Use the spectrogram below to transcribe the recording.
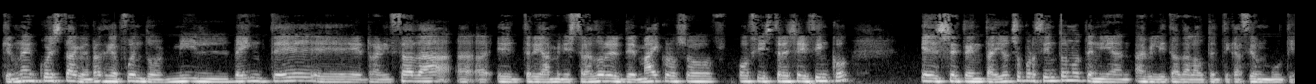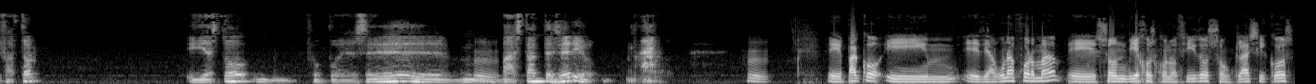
que en una encuesta que me parece que fue en 2020 eh, realizada a, entre administradores de Microsoft Office 365, el 78% no tenían habilitada la autenticación multifactor. Y esto, pues, es mm. bastante serio. Mm. Eh, Paco, y eh, de alguna forma eh, son viejos conocidos, son clásicos.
